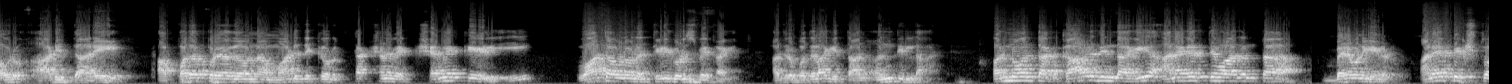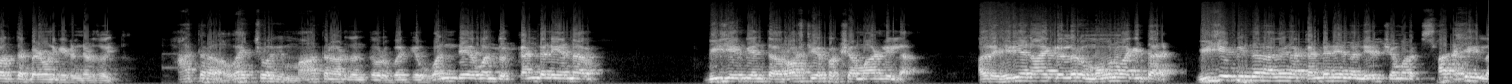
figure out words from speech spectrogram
ಅವರು ಆಡಿದ್ದಾರೆ. ಆ ಪದ ಪ್ರಯೋಗವನ್ನ ಮಾಡಿದ್ದಕ್ಕೆ ಅವರು ತಕ್ಷಣವೇ ಕ್ಷಮೆ ಕೇಳಿ ವಾತಾವರಣವನ್ನು ತಿಳಿಗೊಳಿಸಬೇಕಾಗಿತ್ತು. ಅದ್ರ ಬದಲಾಗಿ ತಾನು ಅಂದಿಲ್ಲ ಅನ್ನುವಂತ ಕಾರಣದಿಂದಾಗಿ ಅನಗತ್ಯವಾದಂತ ಬೆಳವಣಿಗೆಗಳು, ಅನಪೇಕ್ಷಿತವಾದಂತ ಬೆಳವಣಿಗೆಗಳು ನಡೆದೋಯ್ತು. ಆ ತರ ಅವಾಚ್ಯವಾಗಿ ಮಾತನಾಡಿದಂತವ್ರ ಬಗ್ಗೆ ಒಂದೇ ಒಂದು ಖಂಡನೆಯನ್ನ ಬಿಜೆಪಿ ಅಂತ ರಾಷ್ಟ್ರೀಯ ಪಕ್ಷ ಮಾಡಲಿಲ್ಲ. ಆದ್ರೆ ಹಿರಿಯ ನಾಯಕರೆಲ್ಲರೂ ಮೌನವಾಗಿದ್ದಾರೆ. ಬಿಜೆಪಿಯಿಂದ ನಾವೇನ ಖಂಡನೆಯನ್ನ ನಿರೀಕ್ಷೆ ಮಾಡಕ್ ಸಾಧ್ಯ ಇಲ್ಲ.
